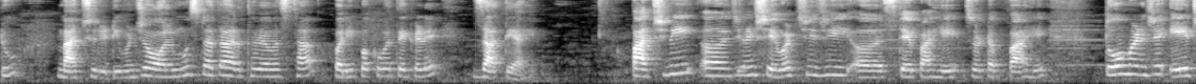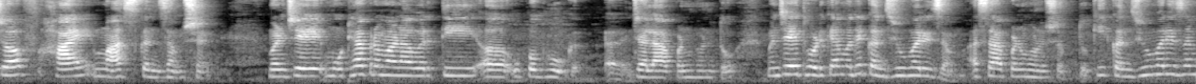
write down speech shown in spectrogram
टू मॅच्युरिटी म्हणजे ऑलमोस्ट आता अर्थव्यवस्था परिपक्वतेकडे जाते आहे. पाचवी जी आणि शेवटची जी स्टेप आहे जो टप्पा आहे तो म्हणजे age of high mass consumption म्हणजे मोठ्या प्रमाणावरती उपभोग ज्याला आपण म्हणतो. म्हणजे थोडक्यामध्ये कन्झ्युमरिझम असं आपण म्हणू शकतो की कन्झ्युमरिझम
